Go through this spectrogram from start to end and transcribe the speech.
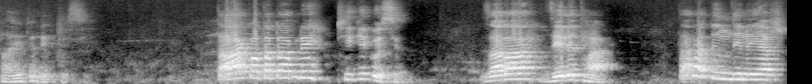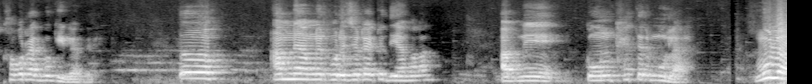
তাই তো দেখতেছি। তা কথাটা আপনি ঠিকই কইছেন। যারা জেলে থাক তারা দিন দিন আর খবর রাখব কীভাবে? তো আমনে আমনের পরিচয়টা একটু দিয়া ফেলান আপনি কোন ক্ষেতের মূলা? মূলা?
